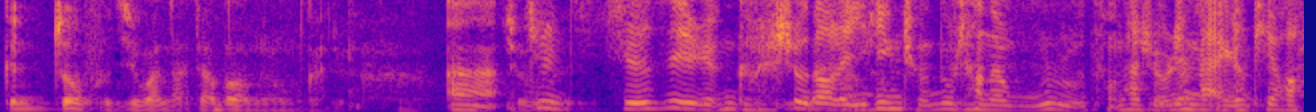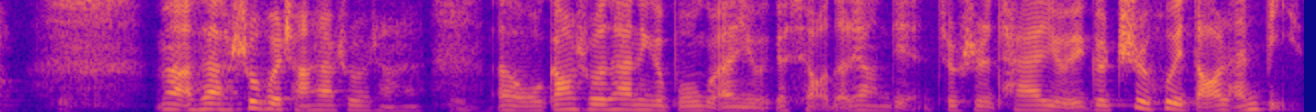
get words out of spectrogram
跟政府机关打交道的那种感觉。嗯，就就是觉得自己人格受到了一定程度上的侮辱，从他手里买一个票。那他说回长沙，说回长沙，呃，我刚说他那个博物馆有一个小的亮点，就是它有一个智慧导览笔。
